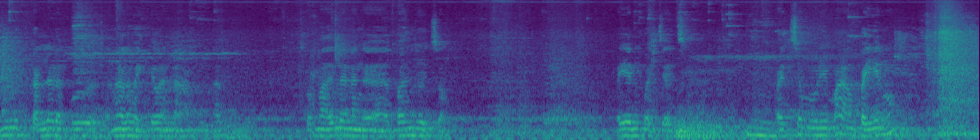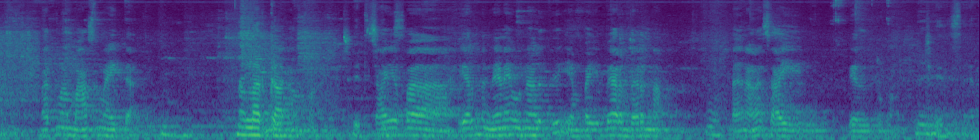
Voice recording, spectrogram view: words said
உங்களுக்கு கல்லடப்பு அதனால் வைக்க வேண்டாம். அப்புறமா அதில் நாங்கள் பதிஞ்சு வச்சோம். பையனுக்கு படிச்சாச்சு. படித்த மூலியமாக பையனும் மருமா மாதம் ஆயிட்டான் நல்லா இருக்காங்க சரி. சாயப்பா இறந்த நினைவு நாளுக்கு என் பையன் பேரன் பிறந்தான் அதனால் சாய் பேர் விட்டுருக்கோம் சரி சார்.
